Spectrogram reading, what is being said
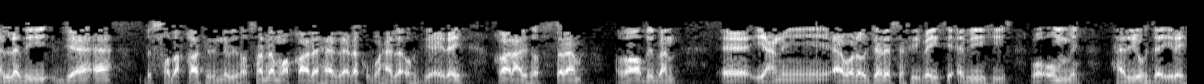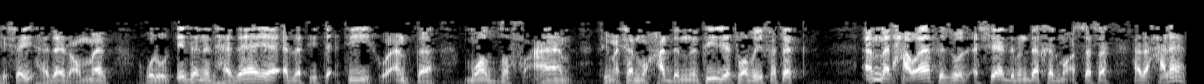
الذي جاء بالصدقات للنبي صلى الله عليه وسلم وقال هذا لكم وهذا أهدي إليه. قال عليه الصلاة والسلام غاضبا يعني أو لو جلس في بيت أبيه وأمه هل يهدى إليه شيء؟ هدايا العمال غلول. اذا الهدايا التي تأتيك وأنت موظف عام في مكان محدد نتيجة وظيفتك أما الحوافز والأشياء اللي من داخل المؤسسه هذا حلال.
